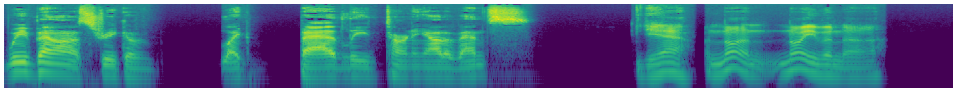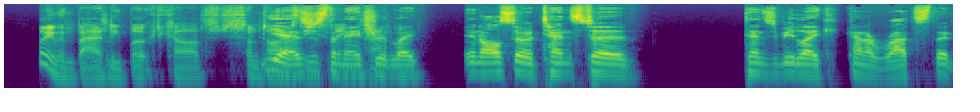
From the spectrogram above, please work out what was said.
we've been on a streak of like badly turning out events. Yeah, not not even uh, not even badly booked cards. Sometimes yeah, it's just the nature. Happen. Like, and also it tends to tends to be like kind of ruts that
